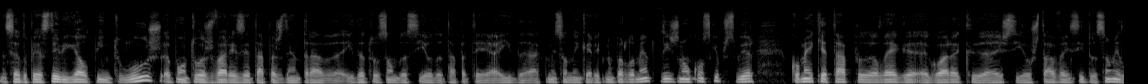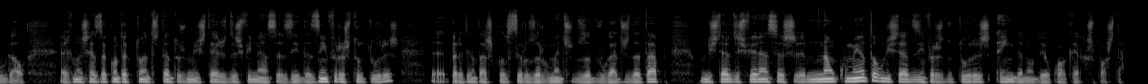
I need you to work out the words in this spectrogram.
Na sede do PSD, Miguel Pinto Luz apontou as várias etapas de entrada e da atuação da CEO da TAP até à ida à Comissão de Inquérito no Parlamento. Diz não conseguir perceber como é que a TAP alega agora que a ex-CEO estava em situação ilegal. A Renascença contactou, entretanto, os Ministérios das Finanças e das Infraestruturas eh, para tentar esclarecer os argumentos dos advogados da TAP. O Ministério das Finanças eh, não comenta, o Ministério das Infraestruturas ainda não deu qualquer resposta.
